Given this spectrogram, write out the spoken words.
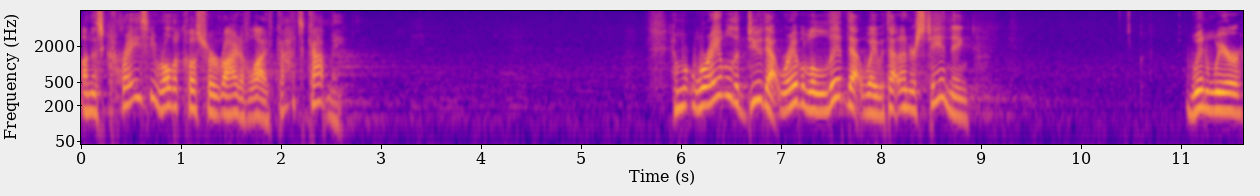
on this crazy roller coaster ride of life, God's got me. And we're able to do that. We're able to live that way with that understanding when we're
